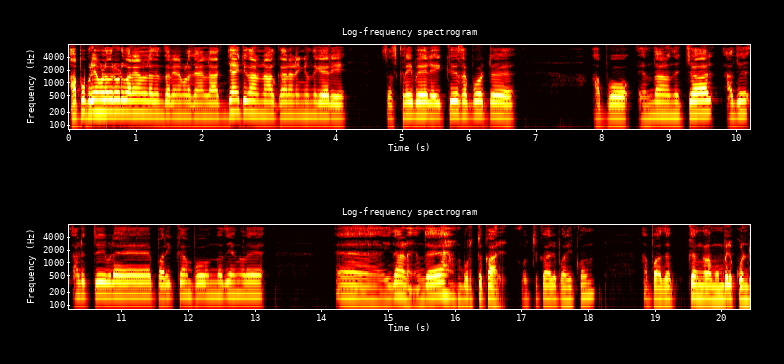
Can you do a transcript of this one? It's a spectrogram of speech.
അപ്പോൾ പ്രിയമുള്ളവരോട് പറയാനുള്ളത് എന്താ പറയുക നമ്മളെ ചാനൽ ആദ്യമായിട്ട് കാണുന്ന ആൾക്കാരാണെങ്കിൽ ഒന്ന് കയറി സബ്സ്ക്രൈബ് ലൈക്ക് സപ്പോർട്ട് അപ്പോൾ എന്താണെന്ന് വെച്ചാൽ അത് അടുത്ത് ഇവിടെ പറിക്കാൻ പോകുന്നത് ഞങ്ങൾ ഇതാണ്. എന്ത്? ബുർത്തുക്കാൽ. ബുർത്തുക്കാൽ പറിക്കും. അപ്പോൾ അതൊക്കെ നിങ്ങളെ മുമ്പിൽ കൊണ്ടു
